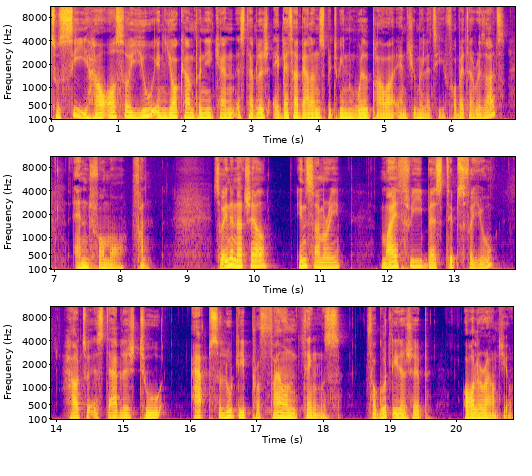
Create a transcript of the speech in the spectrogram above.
to see how also you in your company can establish a better balance between willpower and humility for better results and for more fun. So, in a nutshell, in summary, my three best tips for you how to establish two absolutely profound things for good leadership all around you.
